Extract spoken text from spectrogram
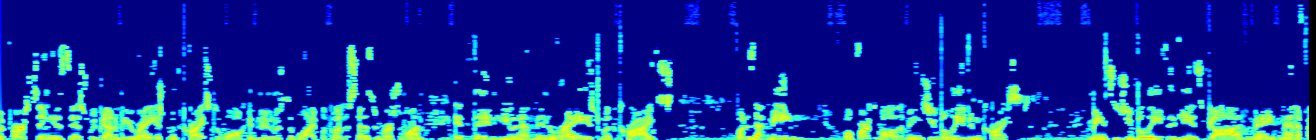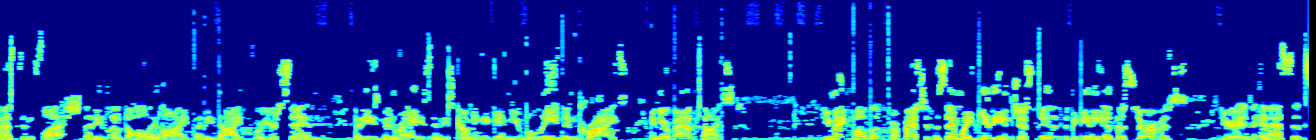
The first thing is this we've got to be raised with Christ to walk in newness of life. Look what it says in verse 1. If then you have been raised with Christ, what does that mean? Well, first of all, it means you believe in Christ. It means that you believe that He is God made manifest in flesh, that He lived a holy life, that He died for your sin, that He's been raised and He's coming again. You believe in Christ and you're baptized. You make public profession the same way Gideon just did at the beginning of the service. You're in, in, essence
